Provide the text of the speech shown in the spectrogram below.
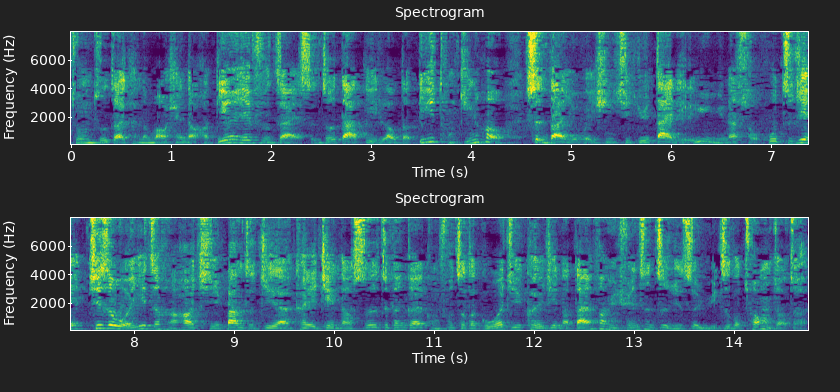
总之，在看到冒险岛和 DNF 在神州大地捞到第一桶金后，盛大由卫星器具代理了运营了守护之剑。其实我一直很好奇，棒子既然可以见到狮子跟改孔夫子的国籍，可以见到单方面宣称自己是宇宙的创造者，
